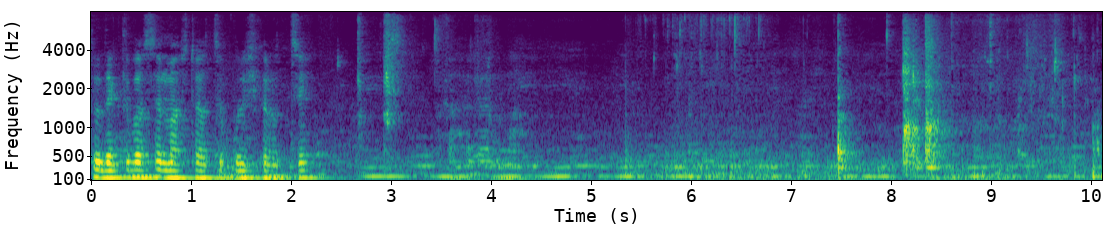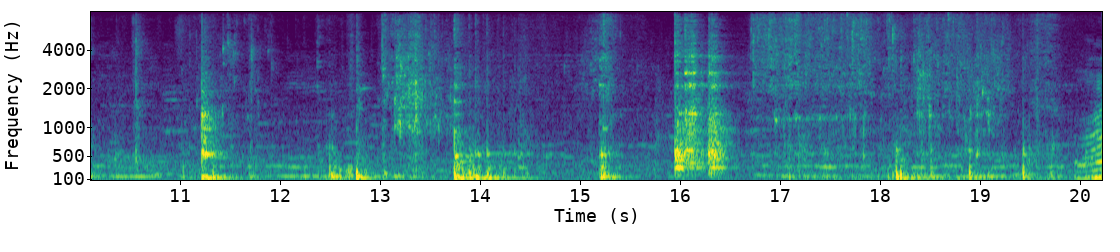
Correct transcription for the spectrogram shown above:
তো দেখতে পাচ্ছেন মাছটা হচ্ছে পরিষ্কার হচ্ছে। মা,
